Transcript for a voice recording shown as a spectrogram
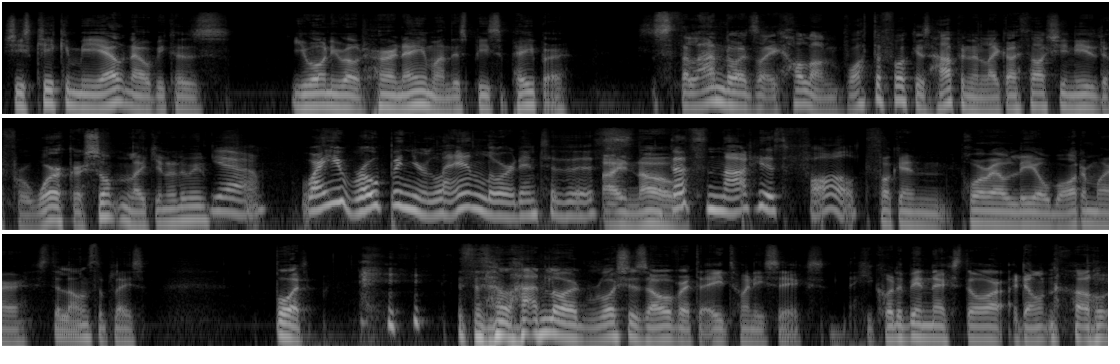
She's kicking me out now because you only wrote her name on this piece of paper. So the landlord's like, Hold on, what the fuck is happening? Like, I thought she needed it for work or something, like, you know what I mean? Yeah. Why are you roping your landlord into this? I know. That's not his fault. fucking poor old Leo Watermeyer still owns the place. But the landlord rushes over to 826. He could have been next door. I don't know.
